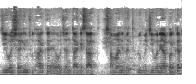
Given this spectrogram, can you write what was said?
जीवन शैली में सुधार करें और जनता के साथ सामान्य व्यक्ति रूप में जीवन यापन करें।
